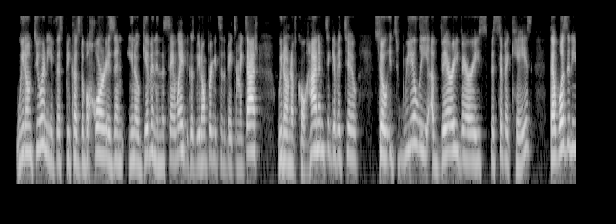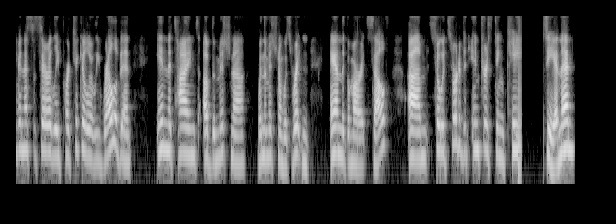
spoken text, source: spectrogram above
we don't do any of this because the Bechor isn't, you know, given in the same way because we don't bring it to the Beit HaMikdash. We don't have Kohanim to give it to. So it's really a very, very specific case that wasn't even necessarily particularly relevant in the times of the Mishnah when the Mishnah was written and the Gemara itself. Um, so it's sort of an interesting case see. And then,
